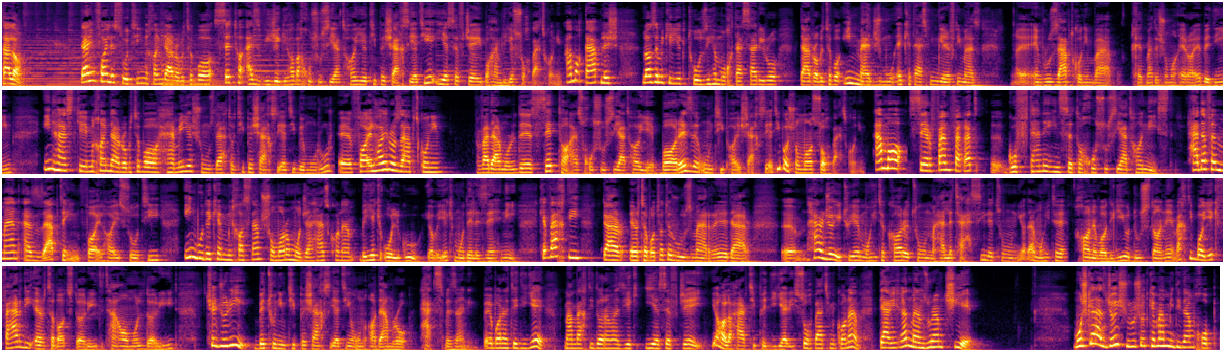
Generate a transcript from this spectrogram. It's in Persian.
سلام. در این فایل صوتی می‌خوایم در رابطه با سه تا از ویژگی ها و خصوصیت های تیپ شخصیتی ESFJ با همدیگه صحبت کنیم. اما قبلش لازمه که یک توضیح مختصری رو در رابطه با این مجموعه که تصمیم گرفتیم از امروز ضبط کنیم و خدمت شما ارائه بدیم. این هست که می‌خوایم در رابطه با همه 16 تا تیپ شخصیتی به مرور فایل هایی رو ضبط کنیم. و در مورد سه تا از خصوصیت های بارز اون تیپ های شخصیتی با شما صحبت کنیم. اما صرفا فقط گفتن این سه تا خصوصیت ها نیست. هدف من از ضبط این فایل های صوتی این بوده که می‌خواستم شما رو مجهز کنم به یک الگو یا به یک مدل ذهنی که وقتی در ارتباطات روزمره در هر جایی توی محیط کارتون محل تحصیلتون یا در محیط خانوادگی و دوستانه وقتی با یک فردی ارتباط دارید تعامل دارید چجوری بتونیم تیپ شخصیتی اون آدم رو حدس بزنیم؟ به عبارت دیگه من وقتی دارم از یک ESFJ یا حالا هر تیپ دیگری صحبت می‌کنم دقیقا منظورم چیه؟ مشکل از جایی شروع شد که من می‌دیدم خب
